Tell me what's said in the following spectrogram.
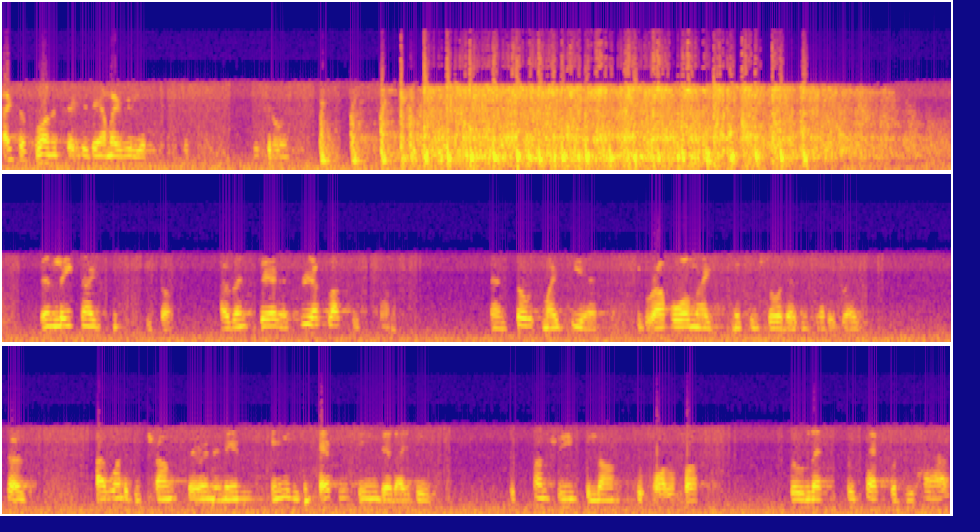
I just want to say to them I really appreciate doing. Then late night. I went there at 3 o'clock this morning. And so is my PS. We were up all night making sure that we get it right. Because I want to be transparent in any, any everything that I do. This country belongs to all of us. So let's protect what we have.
